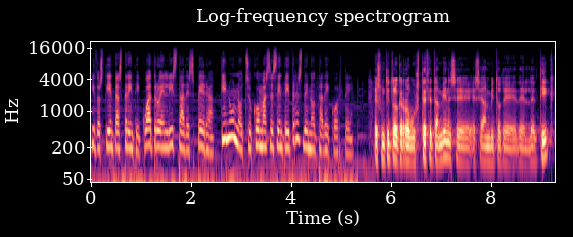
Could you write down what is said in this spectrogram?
y 234 en lista de espera, tiene un 8,63 de nota de corte. Es un título que robustece también ese, ese ámbito de, de, del TIC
